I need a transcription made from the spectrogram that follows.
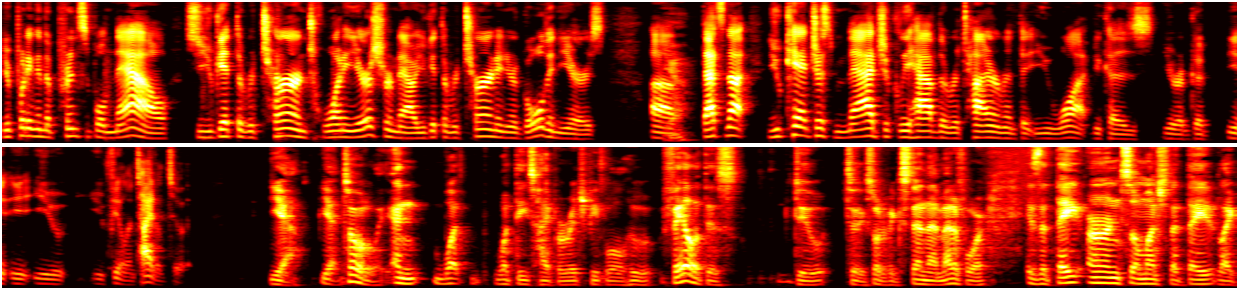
you're putting in the principal now so you get the return 20 years from now you get the return in your golden years um, Yeah. that's not you can't just magically have the retirement that you want because you're a good you you, you feel entitled to it Yeah, yeah, totally. And what what these hyper rich people who fail at this do to sort of extend that metaphor is that they earn so much that they like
